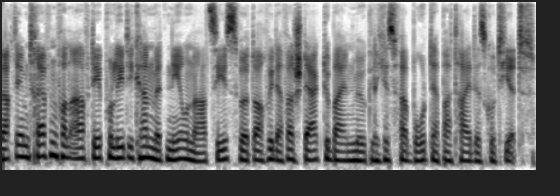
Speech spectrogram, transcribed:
Nach dem Treffen von AfD-Politikern mit Neonazis wird auch wieder verstärkt über ein mögliches Verbot der Partei diskutiert.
